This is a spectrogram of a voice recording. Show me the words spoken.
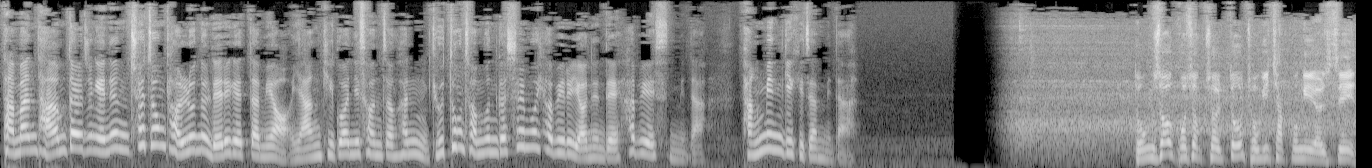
다만 다음 달 중에는 최종 결론을 내리겠다며 양 기관이 선정한 교통 전문가 실무 협의를 여는 데 합의했습니다. 박민기 기자입니다. 동서고속철도 조기 착공의 열쇠인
